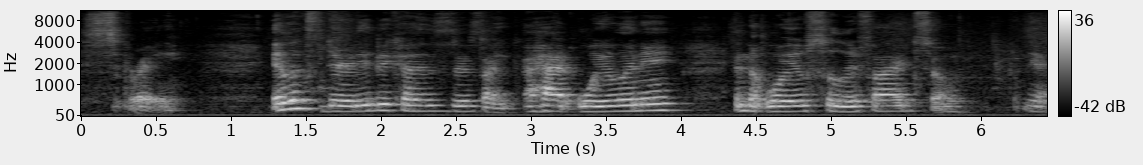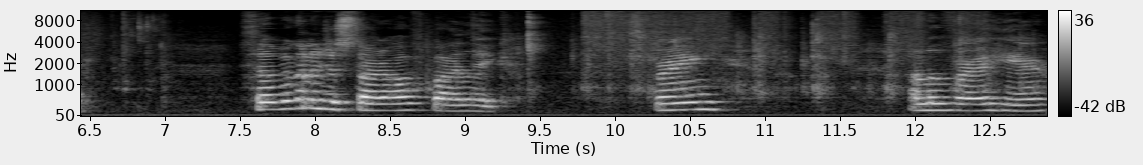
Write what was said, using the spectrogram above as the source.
spray. It looks dirty because there's like I had oil in it and the oil solidified so yeah. So we're gonna just start off by like spraying all over our hair.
